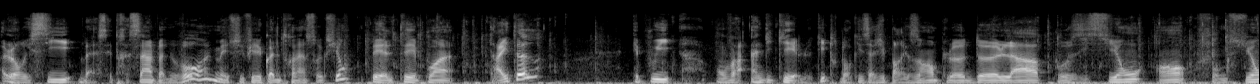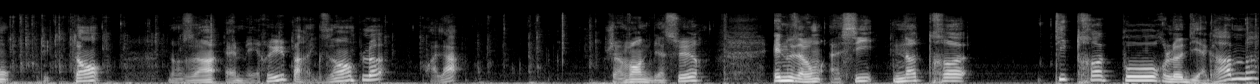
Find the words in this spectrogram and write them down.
Alors ici, ben, c'est très simple à nouveau, hein, mais il suffit de connaître l'instruction, plt.title, et puis on va indiquer le titre, donc il s'agit par exemple de la position en fonction du temps, dans un MRU par exemple, voilà, j'invente bien sûr, et nous avons ainsi notre titre pour le diagramme.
